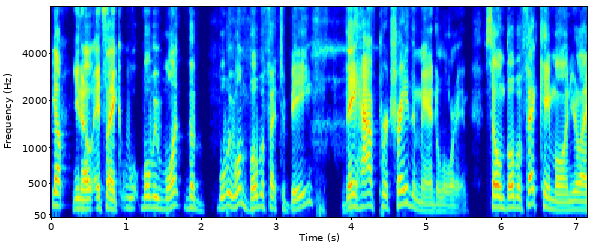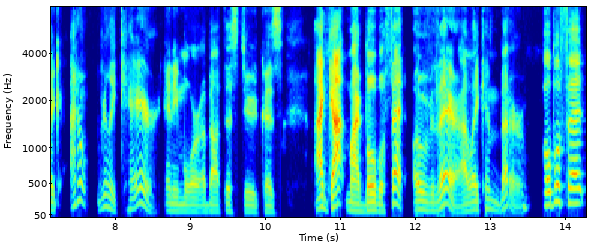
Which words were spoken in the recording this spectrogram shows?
Yep. You know, it's like what we want the what we want Boba Fett to be. They have portrayed the Mandalorian. So when Boba Fett came on, you're like, I don't really care anymore about this dude because I got my Boba Fett over there. I like him better. Boba Fett,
